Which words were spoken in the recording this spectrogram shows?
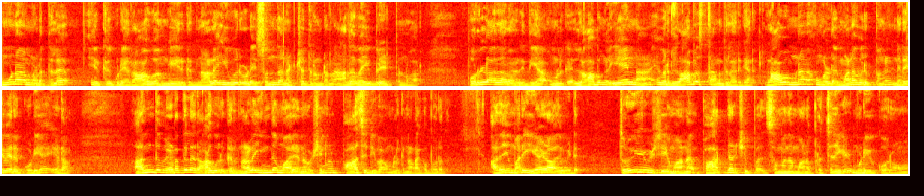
மூணாம் இடத்துல இருக்கக்கூடிய ராகு அங்கே இருக்கிறதுனால இவருடைய சொந்த நட்சத்திரம்ன்றனா அதை வைப்ரேட் பண்ணுவார். பொருளாதார ரீதியாக உங்களுக்கு லாபங்கள் ஏன்னா இவர் லாபஸ்தானத்தில் இருக்கார். லாபம்னா உங்களுடைய மன விருப்பங்கள் நிறைவேறக்கூடிய இடம். அந்த இடத்துல ராகு இருக்கிறதுனால இந்த மாதிரியான விஷயங்கள் பாசிட்டிவாக உங்களுக்கு நடக்க போகிறது அதே மாதிரி ஏழாவது வீடு. தொழில் விஷயமான பார்ட்னர்ஷிப் சம்மந்தமான பிரச்சனைகள் முடிவுக்கு வரும்.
